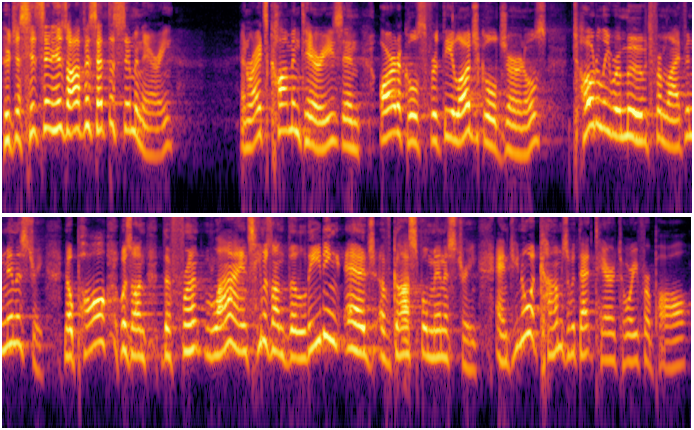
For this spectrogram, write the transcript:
who just sits in his office at the seminary and writes commentaries and articles for theological journals totally removed from life and ministry. No, Paul was on the front lines. He was on the leading edge of gospel ministry. And do you know what comes with that territory for Paul?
